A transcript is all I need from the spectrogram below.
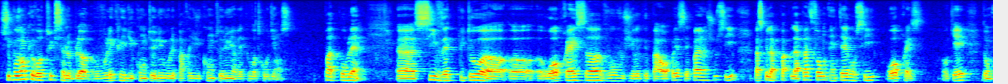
Supposons que votre truc c'est le blog, vous voulez créer du contenu, vous voulez partager du contenu avec votre audience. Pas de problème. Euh, si vous êtes plutôt WordPress, vous vous gérez que par WordPress, c'est pas un souci parce que la, la plateforme intègre aussi WordPress. Ok, donc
